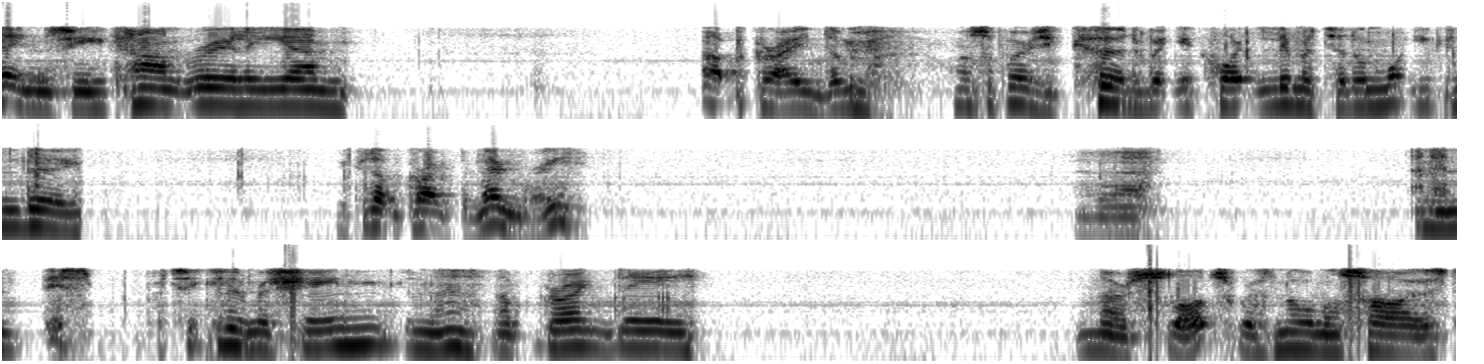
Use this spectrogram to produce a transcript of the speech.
thing so you can't really um, upgrade them. I suppose you could, but you're quite limited on what you can do. You could upgrade the memory. Uh, and then this particular machine, you can uh, upgrade the no slots with normal sized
